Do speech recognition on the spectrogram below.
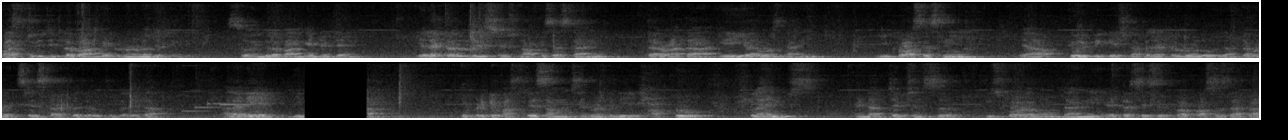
ఫస్ట్ విజిట్లో భాగంగా ఇక్కడ ఉండడం జరిగింది. సో ఇందులో భాగంగా ఏంటంటే ఎలక్ట్రల్ రిజిస్ట్రేషన్ ఆఫీసర్స్ కానీ తర్వాత ఏఈఆర్ఓస్ కానీ ఈ ప్రాసెస్ని ప్యూరిఫికేషన్ ఆఫ్ ఎలక్ట్రల్ రోలు ఇదంతా కూడా ఎక్సైజ్ కరెక్ట్గా జరుగుతుందా లేదా? అలాగే ఇప్పటికే ఫస్ట్ ఫేజ్ సంబంధించినటువంటిది up to claims and objections తీసుకోవడము దాన్ని అడ్రస్ చేసే ప్రాసెస్ దాకా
